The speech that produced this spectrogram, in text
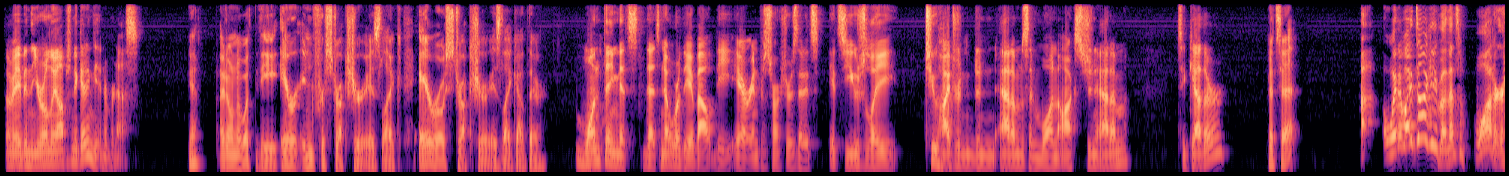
That may have been your only option to getting to Inverness. Yeah. I don't know what the air infrastructure is like, aerostructure is like out there. One thing that's that's noteworthy about the air infrastructure is that it's it's usually two hydrogen atoms and one oxygen atom together. That's it? Uh, what am I talking about? That's water.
